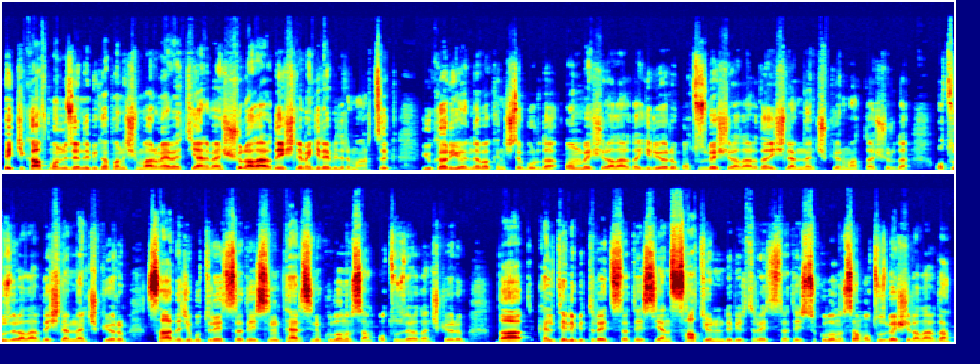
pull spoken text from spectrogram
Peki Kaufman üzerinde bir kapanışım var mı? Evet. Yani ben şuralarda işleme girebilirim artık. Yukarı yönde bakın işte burada 15 liralarda giriyorum. 35 liralarda işlemden çıkıyorum. Hatta şurada 30 liralarda işlemden çıkıyorum. Sadece bu trade stratejisinin tersini kullanırsam 30 liradan çıkıyorum. Daha kaliteli bir trade stratejisi yani sat yönünde bir trade stratejisi kullanırsam 35 liralardan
